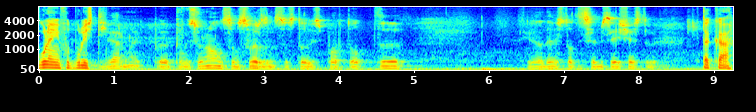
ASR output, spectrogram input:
големи футболисти. Вярно е. Професионално съм свързан с този спорт от е, 1976 година. Така.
